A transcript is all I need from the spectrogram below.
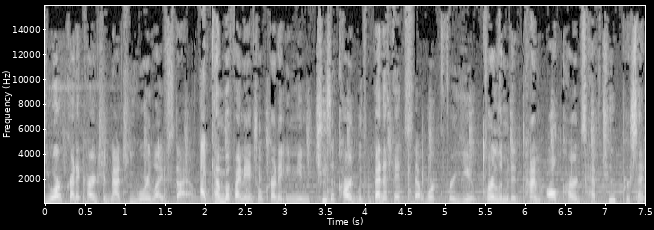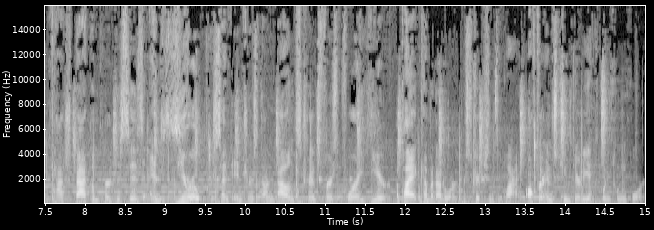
Your credit card should match your lifestyle. At Kemba Financial Credit Union, choose a card with benefits that work for you. For a limited time, all cards have 2% cash back on purchases and 0% interest on balance transfers for a year. Apply at Kemba.org. Restrictions apply. Offer ends June 30th, 2024.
